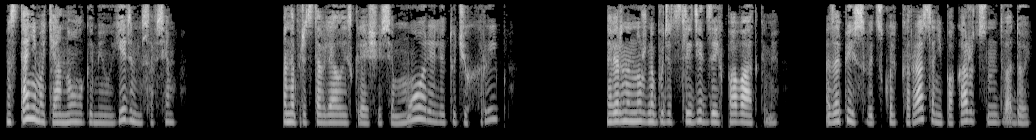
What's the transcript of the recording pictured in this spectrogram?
мы станем океанологами и уедем насовсем». Она представляла искрящееся море, летучих рыб. Наверное, нужно будет следить за их повадками, записывать, сколько раз они покажутся над водой.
